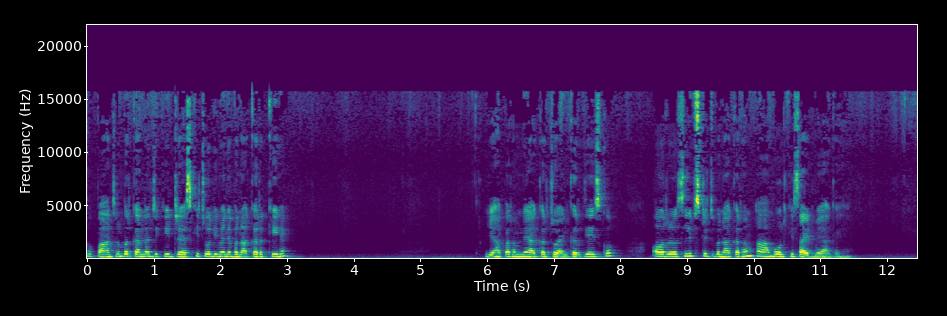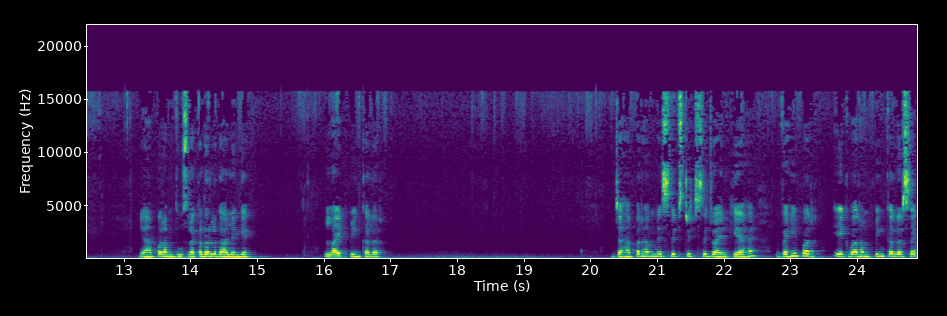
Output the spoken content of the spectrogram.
तो पाँच नंबर कान्हा जी की ड्रेस की चोली मैंने बनाकर रखी है। यहाँ पर हमने आकर ज्वाइन कर दिया इसको और स्लिप स्टिच बनाकर हम आर्म होल की साइड में आ गए हैं। यहाँ पर हम दूसरा कलर लगा लेंगे लाइट पिंक कलर जहाँ पर हमने स्लिप स्टिच से ज्वाइन किया है, वहीं पर एक बार हम पिंक कलर से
